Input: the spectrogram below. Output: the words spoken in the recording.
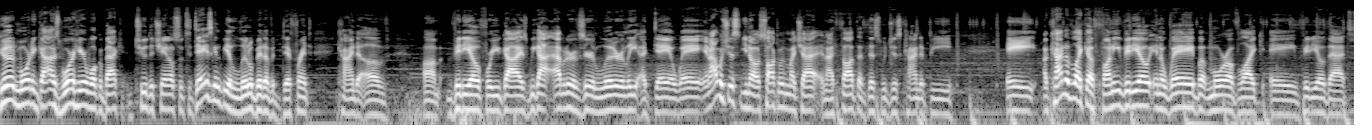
Good morning, guys. War here. Welcome back to the channel. So today is going to be a little bit of a different kind of um, video for you guys. We got Arbiter of Zir literally a day away, and I was just, you know, I was talking with my chat, and I thought that this would just kind of be a, a kind of like a funny video in a way, but more of like a video that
